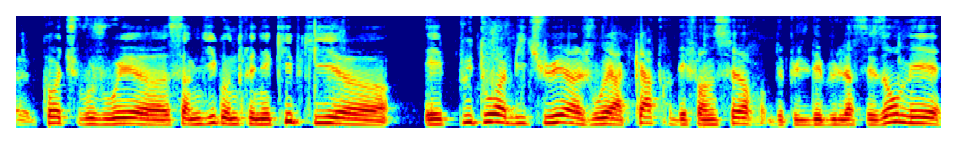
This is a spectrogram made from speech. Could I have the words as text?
Euh, coach, vous jouez euh, samedi contre une équipe qui euh, est plutôt habituée à jouer à quatre défenseurs depuis le début de la saison, mais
